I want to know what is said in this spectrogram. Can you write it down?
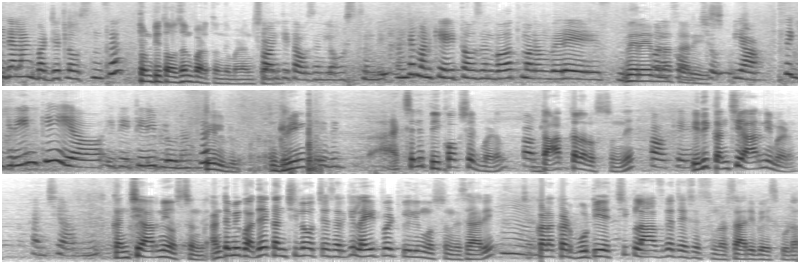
ఇది ఎలాంటి బడ్జెట్లో వస్తుంది సార్ ట్వంటీ థౌసండ్ పడుతుంది మేడం ట్వంటీ థౌజండ్లో వస్తుంది. అంటే మనకి ఎయిట్ థౌసండ్ వర్త్ మనం వేరే వేరే యా గ్రీన్కి ఇది టీల్ బ్లూనా సార్ స్టీల్ బ్లూ గ్రీన్ ఇది actually peacock shade madam dark colour వస్తుంది. ఓకే ఇది కంచి ఆర్ని మేడం కంచి ఆర్ని వస్తుంది. అంటే మీకు అదే కంచిలో వచ్చేసరికి లైట్ వెయిట్ ఫీలింగ్ వస్తుంది శారీ. అక్కడక్కడ బూటీ ఇచ్చి క్లాస్గా చేసేస్తున్నారు శారీ బేస్ కూడా.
